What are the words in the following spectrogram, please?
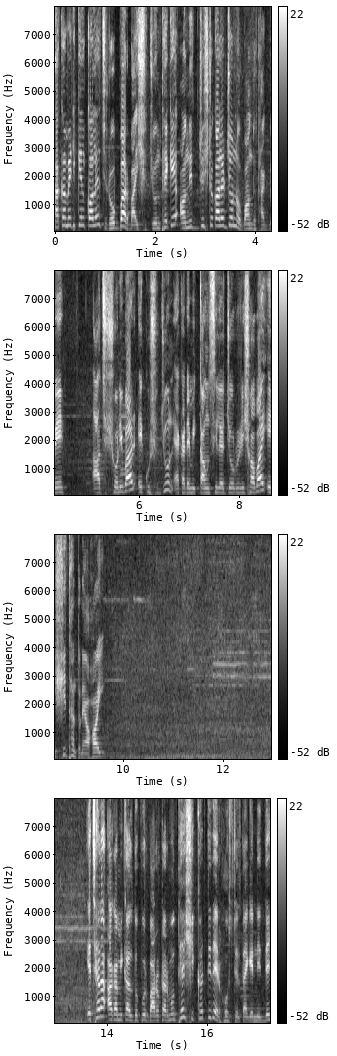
ঢাকা মেডিকেল কলেজ রোববার বাইশ জুন থেকে অনির্দিষ্টকালের জন্য বন্ধ থাকবে। আজ শনিবার একুশ জুন একাডেমিক কাউন্সিলের জরুরি সভায় এই সিদ্ধান্ত নেওয়া হয়। এছাড়া আগামীকাল দুপুর বারোটার মধ্যে শিক্ষার্থীদের হোস্টেল ত্যাগের নির্দেশ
